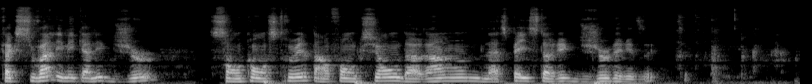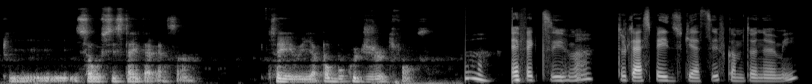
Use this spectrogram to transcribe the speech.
Fait que souvent, les mécaniques du jeu sont construites en fonction de rendre l'aspect historique du jeu véridique. Puis ça aussi, c'est intéressant. Il n'y a pas beaucoup de jeux qui font ça. Ah, effectivement. Tout l'aspect éducatif, comme tu as nommé.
